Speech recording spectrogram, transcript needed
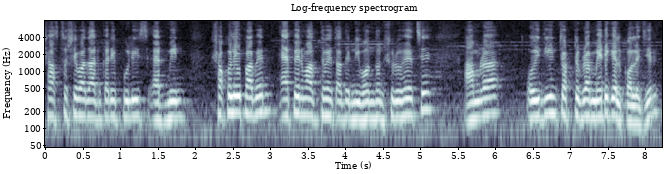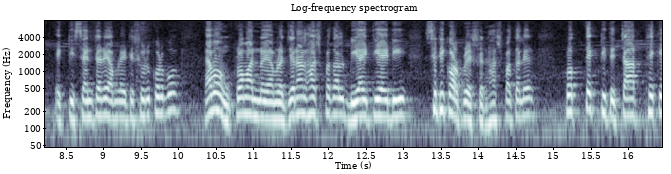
স্বাস্থ্যসেবা দানকারী, পুলিশ অ্যাডমিন সকলেই পাবেন। অ্যাপের মাধ্যমে তাদের নিবন্ধন শুরু হয়েছে। আমরা ওই দিন চট্টগ্রাম মেডিকেল কলেজের একটি সেন্টারে আমরা এটা শুরু করব এবং ক্রমান্বয়ে আমরা জেনারেল হাসপাতাল, বিআইটিআইডি, সিটি কর্পোরেশন হাসপাতালের প্রত্যেকটিতে চার থেকে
